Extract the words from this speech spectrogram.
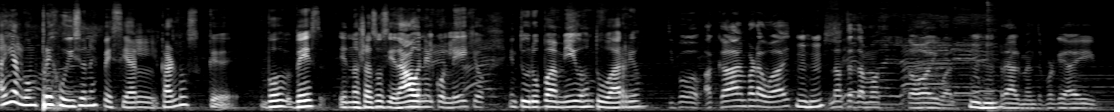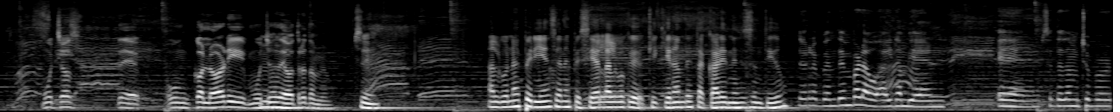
¿hay algún prejuicio en especial, Carlos, que vos ves en nuestra sociedad o en el colegio, en tu grupo de amigos, en tu barrio? Tipo, acá en Paraguay nos tratamos todos igual, realmente, porque hay muchos de un color y muchos de otro también. Sí. ¿Alguna experiencia en especial, algo que, que quieran destacar en ese sentido? De repente en Paraguay también eh, se trata mucho por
